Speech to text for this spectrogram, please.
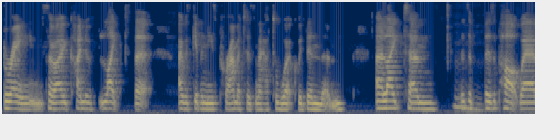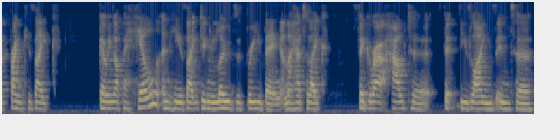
brain. So I kind of liked that I was given these parameters and I had to work within them. I liked um, mm. there's a hmm. there's a part where Frank is like going up a hill and he's like doing loads of breathing and I had to like figure out how to fit these lines into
